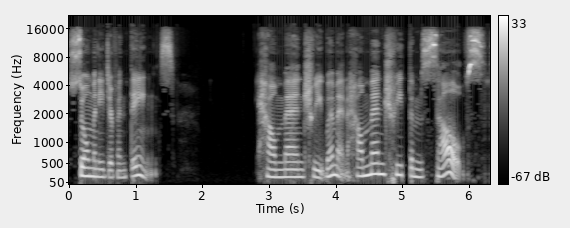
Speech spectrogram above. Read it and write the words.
so many different things. How men treat women, how men treat themselves.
